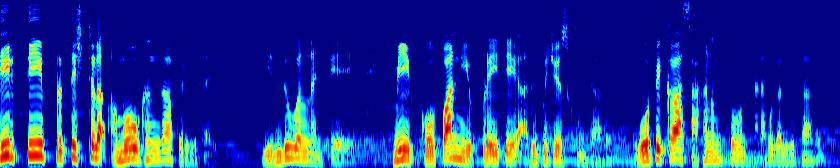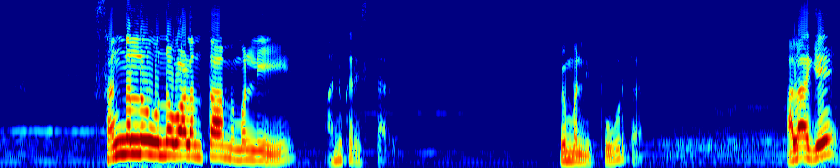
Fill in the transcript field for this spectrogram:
కీర్తి ప్రతిష్టలు అమోఘంగా పెరుగుతాయి. ఎందువలనంటే మీ కోపాన్ని ఎప్పుడైతే అదుపు చేసుకుంటారో ఓపిక సహనంతో నడవగలుగుతారో సంఘంలో ఉన్న వాళ్ళంతా మిమ్మల్ని అనుకరిస్తారు. మిమ్మల్ని పొగుడతారు. అలాగే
